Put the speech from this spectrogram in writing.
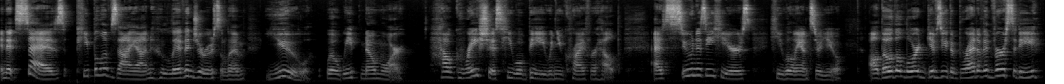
And it says, People of Zion who live in Jerusalem, you will weep no more. How gracious he will be when you cry for help. As soon as he hears, he will answer you. Although the Lord gives you the bread of adversity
